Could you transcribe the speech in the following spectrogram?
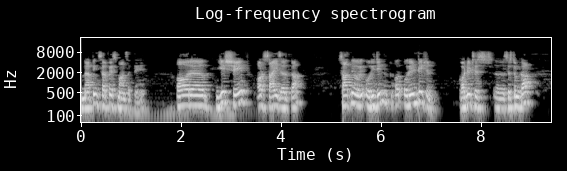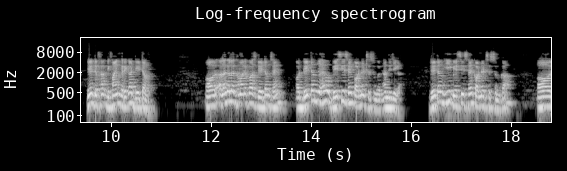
मैपिंग सरफेस मान सकते हैं। और ये शेप और साइज़ अर्थ का, साथ में ओरिजिन और ओरिएंटेशन कोऑर्डिनेट सिस्टम का, ये डिफाइन करेगा डेटम और अलग अलग हमारे पास डेटम्स हैं। और डेटम जो है वो बेसिस है कोऑर्डिनेट सिस्टम का, ध्यान दीजिएगा। डेटम ही बेसिस है कोऑर्डिनेट सिस्टम का। और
